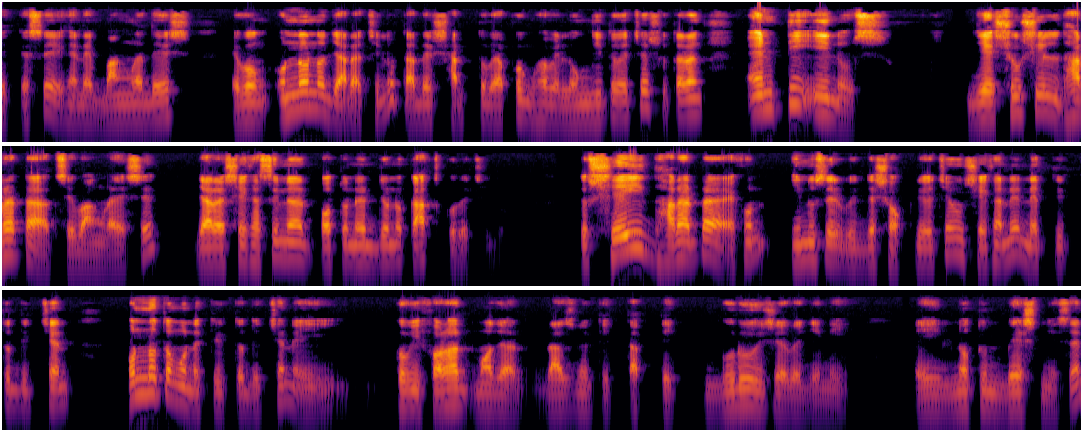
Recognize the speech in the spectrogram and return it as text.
দেখতেছে। এখানে বাংলাদেশ এবং অন্যান্য যারা ছিল তাদের স্বার্থ ব্যাপকভাবে লঙ্ঘিত হয়েছে। সুতরাং অ্যান্টি ইনুস যে সুশীল ধারাটা আছে বাংলাদেশে, যারা শেখ হাসিনার পতনের জন্য কাজ করেছিল, তো সেই ধারাটা এখন ইনুসের বিরুদ্ধে সক্রিয় হচ্ছে এবং সেখানে নেতৃত্ব দিচ্ছেন, অন্যতম নেতৃত্ব দিচ্ছেন এই কবি ফরহাদ মজার রাজনৈতিক তাত্ত্বিক গুরু হিসেবে যিনি এই নতুন বেশ নিয়েছেন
